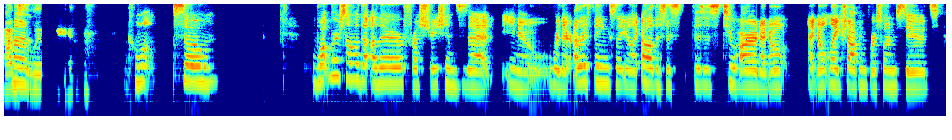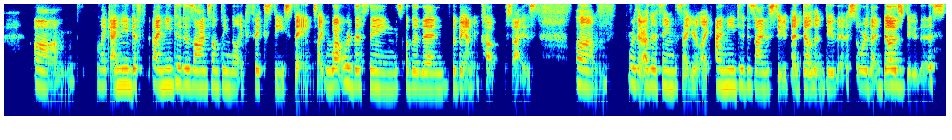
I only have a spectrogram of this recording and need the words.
Absolutely. Um, cool. So what were some of the other frustrations that you know were there other things that you're like oh this is this is too hard. I don't i don't like shopping for swimsuits. Um like i need to i need to design something to like fix these things. Like what were the things other than the band and cup size? Um were there other things that you're like i need to design a suit that doesn't do this or that does do this?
